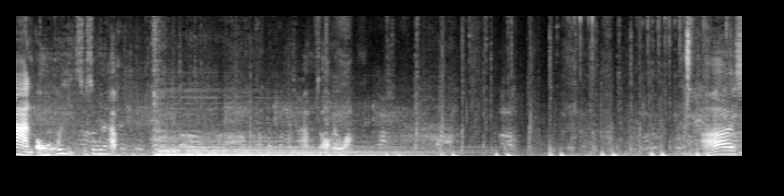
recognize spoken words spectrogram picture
อ่านโอ้ยสู้ๆนะครับถามจะออกได้ปะวะอาช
